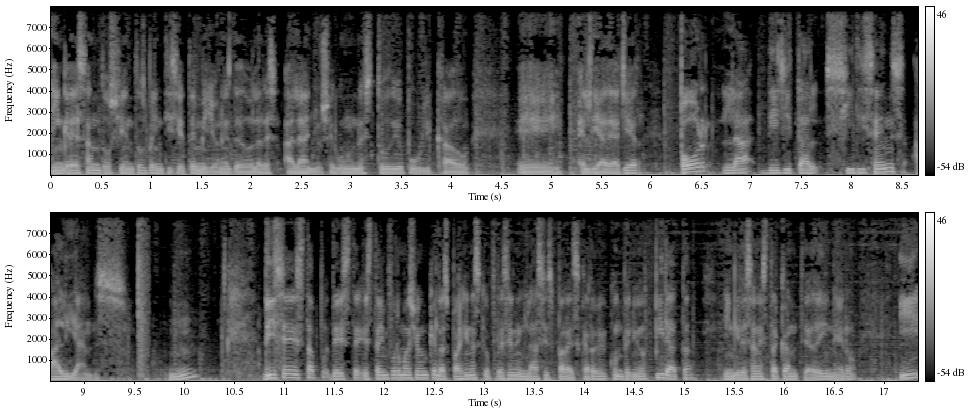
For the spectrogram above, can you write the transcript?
ingresan 227 millones de dólares al año, según un estudio publicado eh, el día de ayer por la Digital Citizens Alliance. ¿Mm? Dice esta, de este, esta información que las páginas que ofrecen enlaces para descargar el contenido pirata ingresan esta cantidad de dinero y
